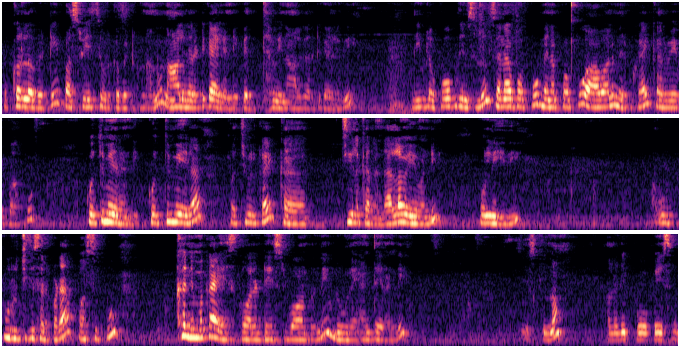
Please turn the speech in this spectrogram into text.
కుక్కర్లో పెట్టి పసుపు వేసి ఉడకబెట్టుకున్నాను. నాలుగు అరటికాయలు అండి పెద్దవి నాలుగు అరటికాయలు ఇవి దీంట్లో పోపు దినుసులు శనగపప్పు మినపప్పు ఆవాలు మిరపకాయ కరివేపాకు కొత్తిమీర అండి. కొత్తిమీర పచ్చిమిరకాయ క చీలకర్ర అండి. అల్లం వేయమండి. ఓన్లీ ఇది. ఉప్పు రుచికి సరిపడా పసుపు ఒక్క నిమ్మకాయ వేసుకోవాలి టేస్ట్ బాగుంటుంది. నూనె అంతేనండి. వేసుకుందాం ఆల్రెడీ పోపు వేసిన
